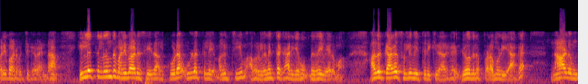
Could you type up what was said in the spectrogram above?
வழிபாடு வச்சுக்க வேண்டாம். இல்லத்திலிருந்து வழிபாடு செய்தால் கூட உள்ளத்திலே மகிழ்ச்சியும் அவர்கள் நினைத்த காரியமும் நிறைவேறுமா? அதற்காக சொல்லி வைத்திருக்கிறார்கள் ஜோதிட பழமொழியாக நாளும்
